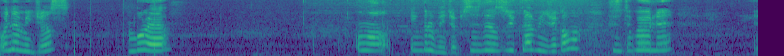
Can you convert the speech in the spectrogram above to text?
Oynamayacağız. Buraya onu indirmeyeceğim. Sizde hızlı yüklenmeyecek ama sizde böyle e,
